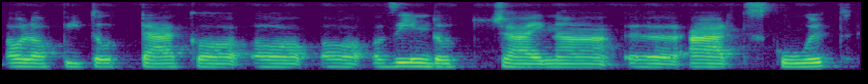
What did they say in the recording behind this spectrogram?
alapították a, a, a, az Indochina Art School-t,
